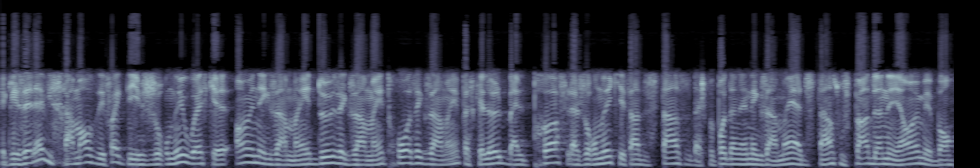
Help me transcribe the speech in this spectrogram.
Fait que les élèves, ils se ramassent des fois avec des journées où est-ce qu'il y a un examen, deux examens, trois examens, parce que là, ben, le prof, la journée qui est en distance, ben, je peux pas donner un examen à distance, ou je peux en donner un, mais bon,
